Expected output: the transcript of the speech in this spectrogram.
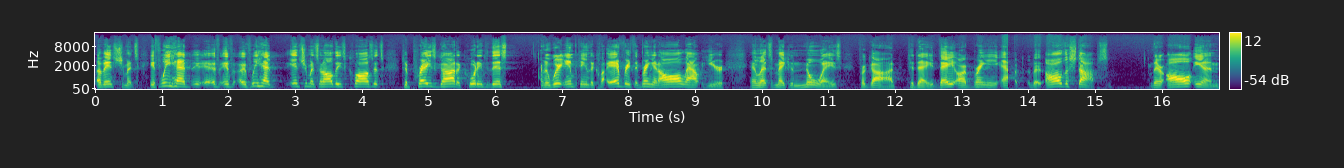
of instruments. If we had, if, if, if we had instruments in all these closets to praise God according to this, I mean, we're emptying the everything. Bring it all out here, and let's make a noise for God today. They are bringing out all the stops. They're all in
